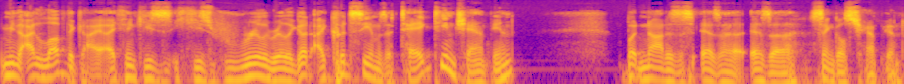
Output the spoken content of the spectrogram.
I mean, I love the guy. I think he's he's really really good. I could see him as a tag team champion, but not as as a as a singles champion.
